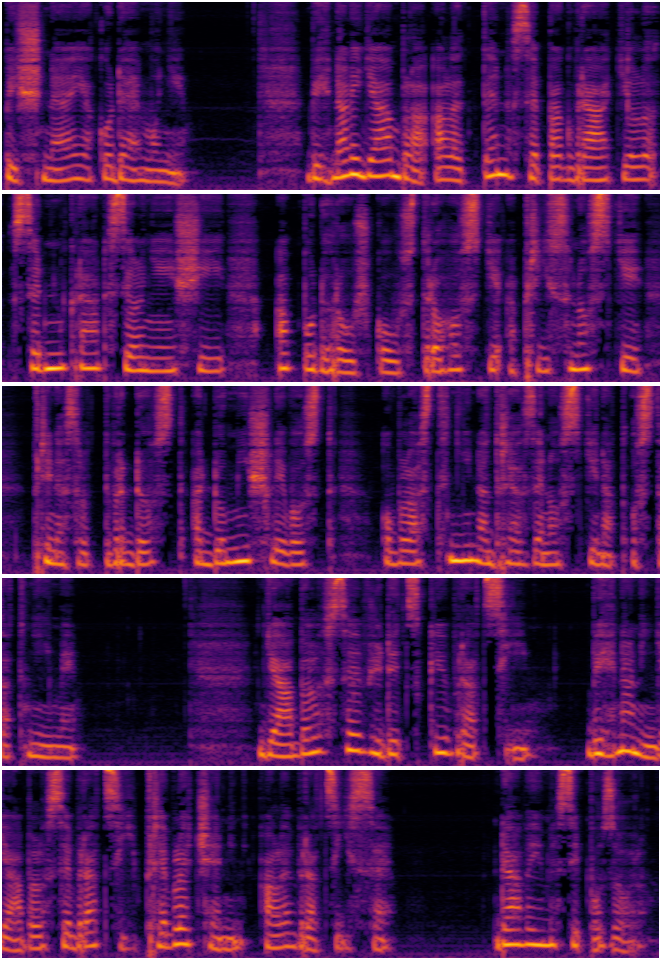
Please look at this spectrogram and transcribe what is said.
pyšné jako démoni. Vyhnali ďábla, ale ten se pak vrátil sedmkrát silnější a pod hrouškou strohosti a přísnosti přinesl tvrdost a domýšlivost o vlastní nadřazenosti nad ostatními. Ďábel se vždycky vrací. Vyhnaný ďábel se vrací, převlečený, ale vrací se. Dávejme si pozor.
